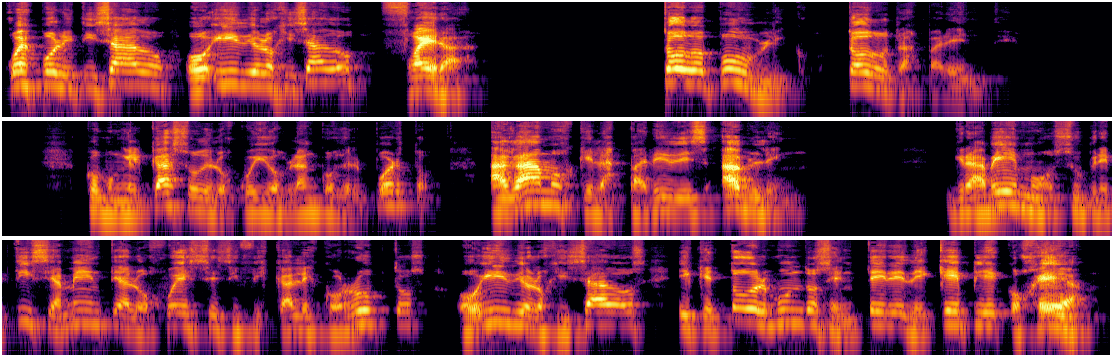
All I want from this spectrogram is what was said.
Juez politizado o ideologizado, fuera. Todo público, todo transparente. Como en el caso de los cuellos blancos del puerto, hagamos que las paredes hablen. Grabemos subrepticiamente a los jueces y fiscales corruptos o ideologizados y que todo el mundo se entere de qué pie cojean.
